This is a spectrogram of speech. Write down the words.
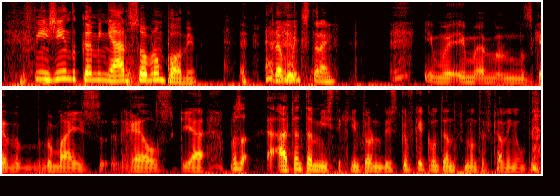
fingindo caminhar sobre um pódio. Era muito estranho. E uma, e uma- uma música do, do mais reles que há. Mas há, tanta mística em torno disto que eu fiquei contente por não ter ficado em último.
